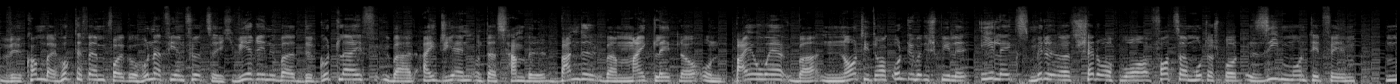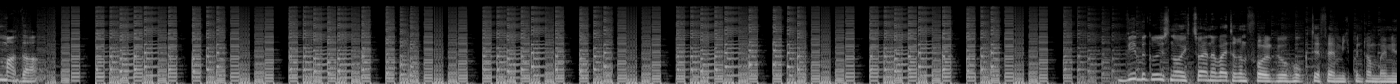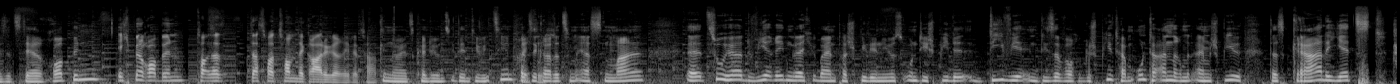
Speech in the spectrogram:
Willkommen bei Hooked FM Folge 144. Wir reden über The Good Life, über IGN und das Humble Bundle, über Mike Laidlaw und BioWare, über Naughty Dog und über die Spiele Elex, Middle-earth, Shadow of War, Forza Motorsport 7 und den Film Mother. Begrüßen euch zu einer weiteren Folge Hooked FM. Ich bin Tom, bei mir sitzt der Robin. Ich bin Robin. Das, das war Tom, der gerade geredet hat. Genau, jetzt könnt ihr uns identifizieren, falls ihr Richtig. gerade zum ersten Mal äh, zuhört. Wir reden gleich über ein paar Spiele-News und die Spiele, die wir in dieser Woche gespielt haben. Unter anderem mit einem Spiel, das gerade jetzt,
